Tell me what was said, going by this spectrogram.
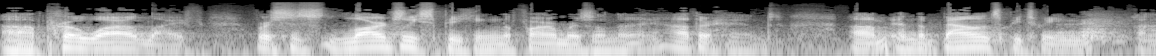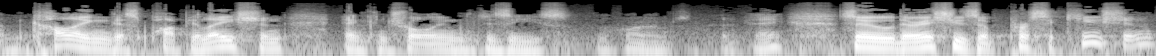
uh, pro wildlife versus largely speaking the farmers on the other hand, um, and the balance between um, culling this population and controlling the disease. Okay? So there are issues of persecution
